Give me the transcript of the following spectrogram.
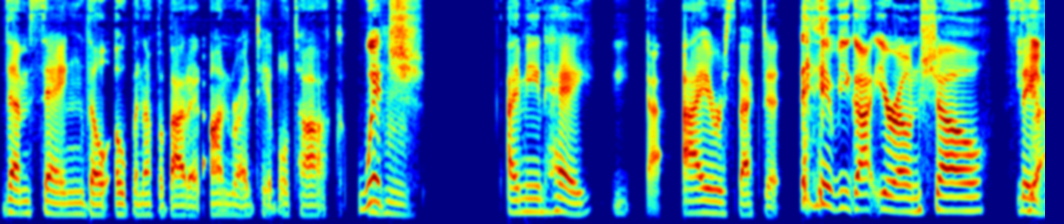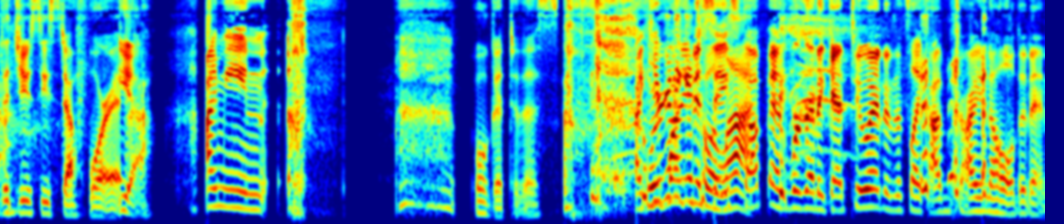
them saying they'll open up about it on Red Table Talk. Which, Mhm. I mean, hey, I- I respect it. if you got your own show, save Yeah. the juicy stuff for it. Yeah. I mean, we'll get to this. I keep wanting to to say stuff and we're gonna get to it, and it's like I'm trying to hold it in.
